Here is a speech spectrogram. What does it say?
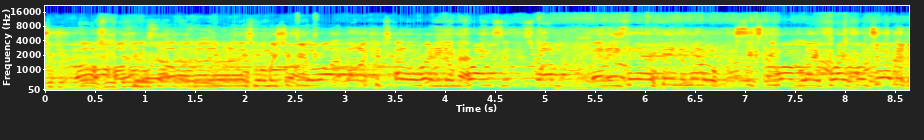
should be. Oh, I was going to say, I don't know anyone in this one. We should be all right, but I can tell already that Frank's in this one, and he's there in the middle. 61 playing Frank from Germany.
